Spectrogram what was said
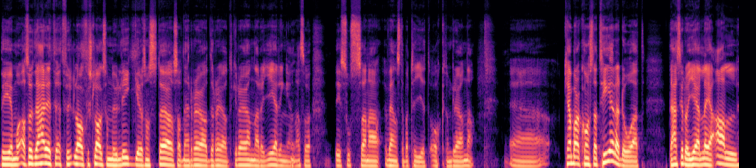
det, är, alltså det här är ett, ett lagförslag som nu ligger och som stöds av den röd-rödgröna regeringen. Mm. Alltså det är sossarna, Vänsterpartiet och de gröna. Eh, kan bara konstatera då att det här ska då gälla i all,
